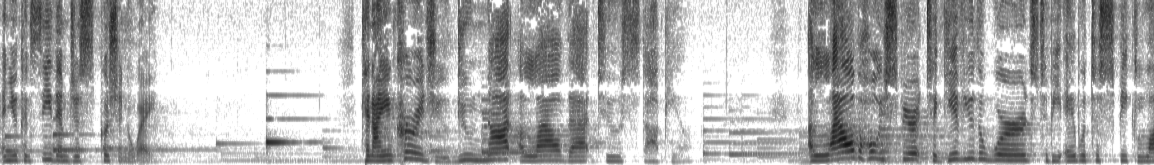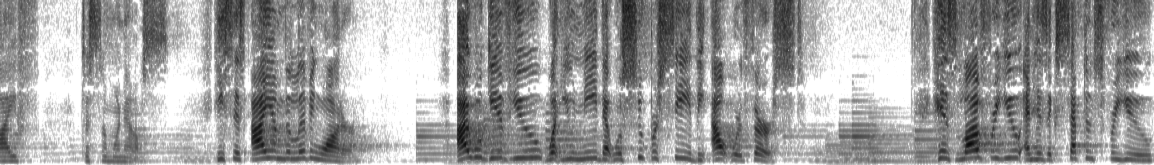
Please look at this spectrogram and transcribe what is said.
and you can see them just pushing away? Can I encourage you? Do not allow that to stop you. Allow the Holy Spirit to give you the words to be able to speak life to someone else. He says, I am the living water. I will give you what you need that will supersede the outward thirst. His love for you and his acceptance for you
